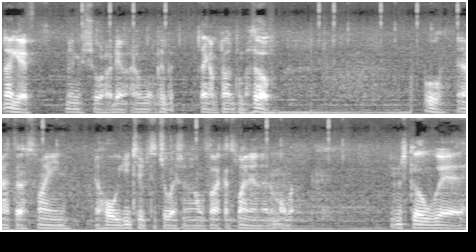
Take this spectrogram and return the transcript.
Okay, making sure I don't, I don't want people to think I'm talking to myself. Oh, I have to explain the whole YouTube situation. I don't feel like explaining it at the moment. Let's go with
